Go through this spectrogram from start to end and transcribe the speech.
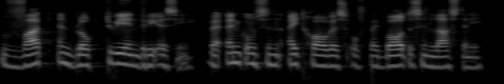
wat in blok 2 en 3 is nie, by inkomste en uitgawes of by bates en laste nie.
